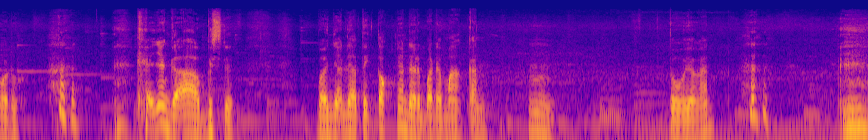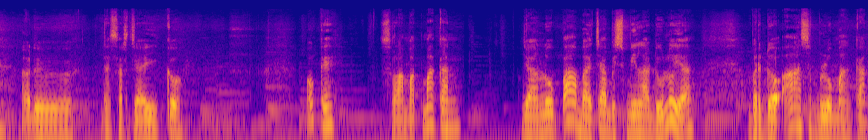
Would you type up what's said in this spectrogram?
Waduh. Kayaknya nggak habis deh. Banyak lihat TikToknya daripada makan. Hmm. Tuh ya kan? Aduh, dasar Jaiko. Oke, selamat makan. Jangan lupa baca bismillah dulu ya. Berdoa sebelum makan.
